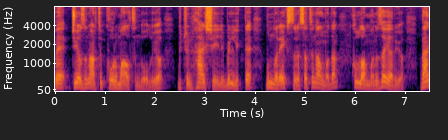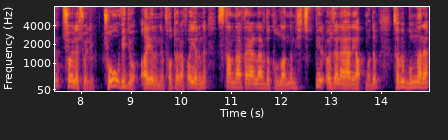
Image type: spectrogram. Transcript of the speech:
ve cihazın artık koruma altında oluyor. Bütün her şeyle birlikte bunları ekstra satın almadan kullanmanıza yarıyor. Ben şöyle söyleyeyim. Çoğu video ayarını, fotoğraf ayarını standart ayarlarda kullandım. Hiçbir özel ayar yapmadım. Tabi bunlara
